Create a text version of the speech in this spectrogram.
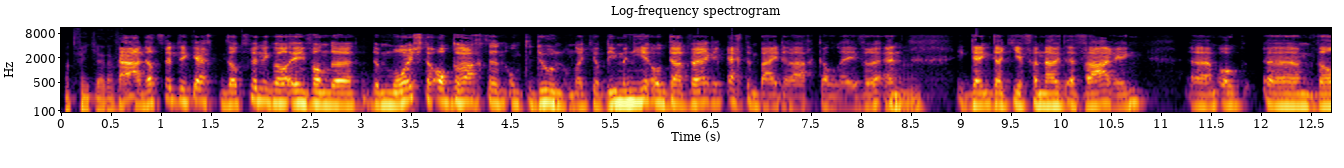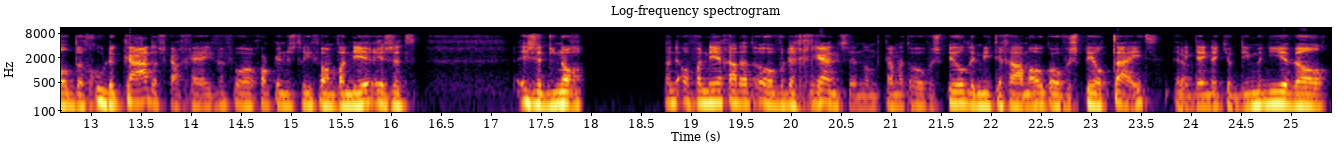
Wat vind jij daarvan? Ja, dat vind ik echt, dat vind ik wel een van de, de mooiste opdrachten om te doen. Omdat je op die manier ook daadwerkelijk echt een bijdrage kan leveren. En Mhm. ik denk dat je vanuit ervaring um, ook um, wel de goede kaders kan geven voor de gokindustrie. Van wanneer is het, is het nog. Of wanneer gaat het over de grens? En dan kan het over speellimieten gaan, maar ook over speeltijd. En Ja. ik denk dat je op die manier wel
